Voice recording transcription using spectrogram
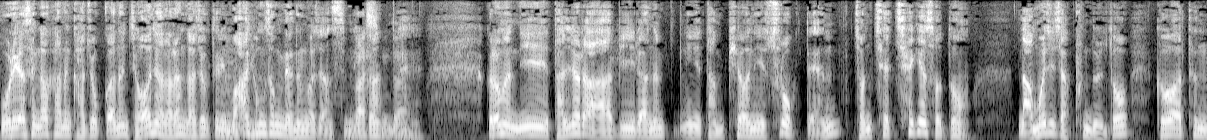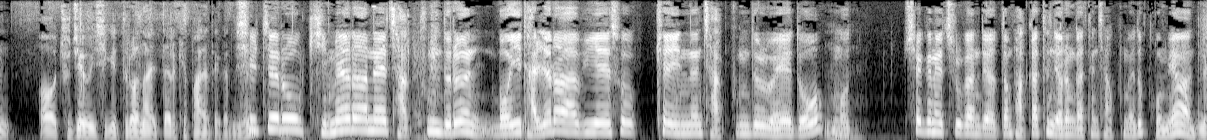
우리가 생각하는 가족과는 전혀 다른 가족들이 음. 막 형성되는 거지 않습니까? 맞습니다. 네. 그러면 이 달려라 아비라는 이 단편이 수록된 전체 책에서도 나머지 작품들도 그와 같은 어, 주제 의식이 드러나 있다 이렇게 봐야 되거든요. 실제로 김혜란의 작품들은 뭐 이 달려라 아비에 속해 있는 작품들 외에도 음. 뭐 최근에 출간되었던 바깥은 여름 같은 작품에도 보면 네.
